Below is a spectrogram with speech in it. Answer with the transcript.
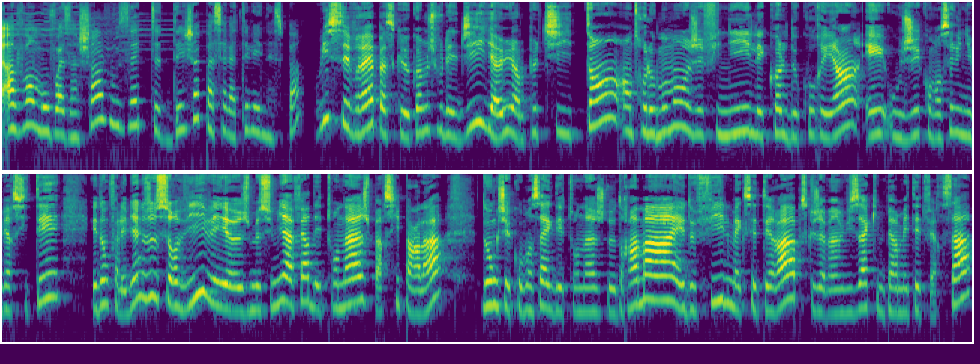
Avant Mon voisin Charles, vous êtes déjà passé à la télé, n'est-ce pas? Oui, c'est vrai, parce que comme je vous l'ai dit, il y a eu un petit temps entre le moment où j'ai fini l'école de coréen et où j'ai commencé l'université. Et donc, il fallait bien que je survive et euh, je me suis mis à faire des tournages par-ci, par-là. Donc, j'ai commencé avec des tournages de drama et de films, etc. Parce que j'avais un visa qui me permettait de faire ça.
